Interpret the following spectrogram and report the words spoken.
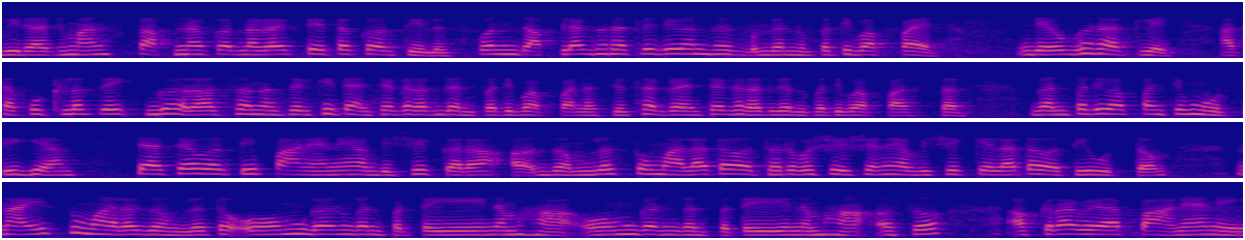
विराजमान स्थापना करणार आहेत ते तर करतीलच. पण आपल्या घरातले जे गण गणपती बाप्पा आहेत देवघरातले आता कुठलंच एक घर असं नसेल की त्यांच्या घरात गणपती बाप्पा नसेल. सगळ्यांच्या घरात गणपती बाप्पा असतात. गणपती बाप्पांची मूर्ती घ्या. त्याच्यावरती पाण्याने अभिषेक करा. जमलंच तुम्हाला तर अथर्व शीर्षाने अभिषेक केला तर अतिउत्तम नाहीच तुम्हाला जमलं तर ओम गण गणपते नमहा ओम गण गणपते नमहा असं अकरा वेळा पाण्याने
